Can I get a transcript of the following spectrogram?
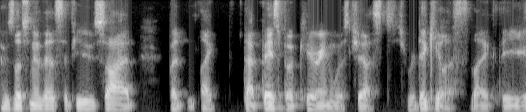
who's listening to this, if you saw it, but like that Facebook hearing was just ridiculous. Like the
